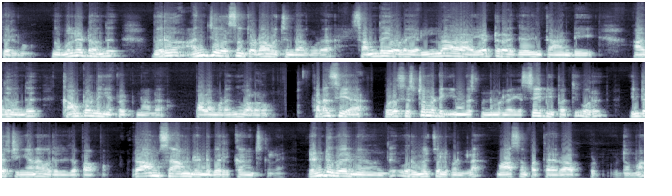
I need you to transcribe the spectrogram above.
பெருகும். இந்த முதலீட்டை வந்து வெறும் அஞ்சு வருஷம் தொடாம வச்சிருந்தா கூட சந்தையோட எல்லா ஏற்ற தாண்டி அது வந்து காம்பவுண்டிங் எஃபெக்ட்னால பல மடங்கு வளரும். கடைசியா ஒரு சிஸ்டமேட்டிக் இன்வெஸ்ட்மெண்ட் நம்மள எஸ்ஐபி பத்தி ஒரு இன்ட்ரெஸ்டிங்கான ஒரு இதை பார்ப்போம். ராம் சாம் ரெண்டு பேர் இருக்காங்கன்னு ரெண்டு பேருமே வந்து ஒரு மியூச்சுவல் ஃபண்ட்ல மாசம் பத்தாயிரம் ரூபாய் விட்டோமா?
